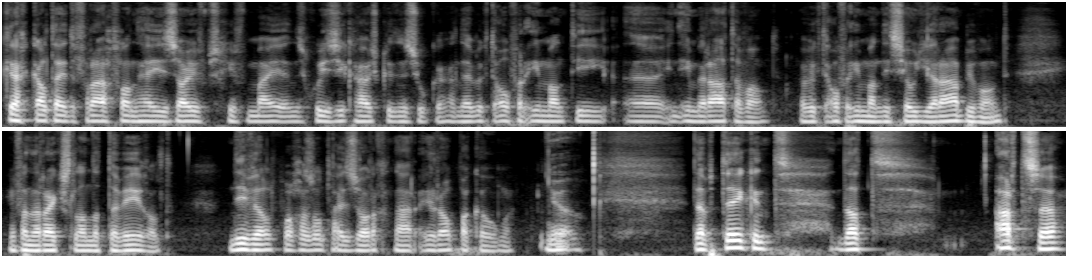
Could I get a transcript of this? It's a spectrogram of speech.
Kreeg ik altijd de vraag van, hey, zou je misschien voor mij een goede ziekenhuis kunnen zoeken? En dan heb ik het over iemand die eh, in Emiraten woont. Dan heb ik het over iemand die in Saudi-Arabië woont. Een van de rijkste landen ter wereld. Die wil voor gezondheidszorg naar Europa komen. ja, Dat betekent dat artsen,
